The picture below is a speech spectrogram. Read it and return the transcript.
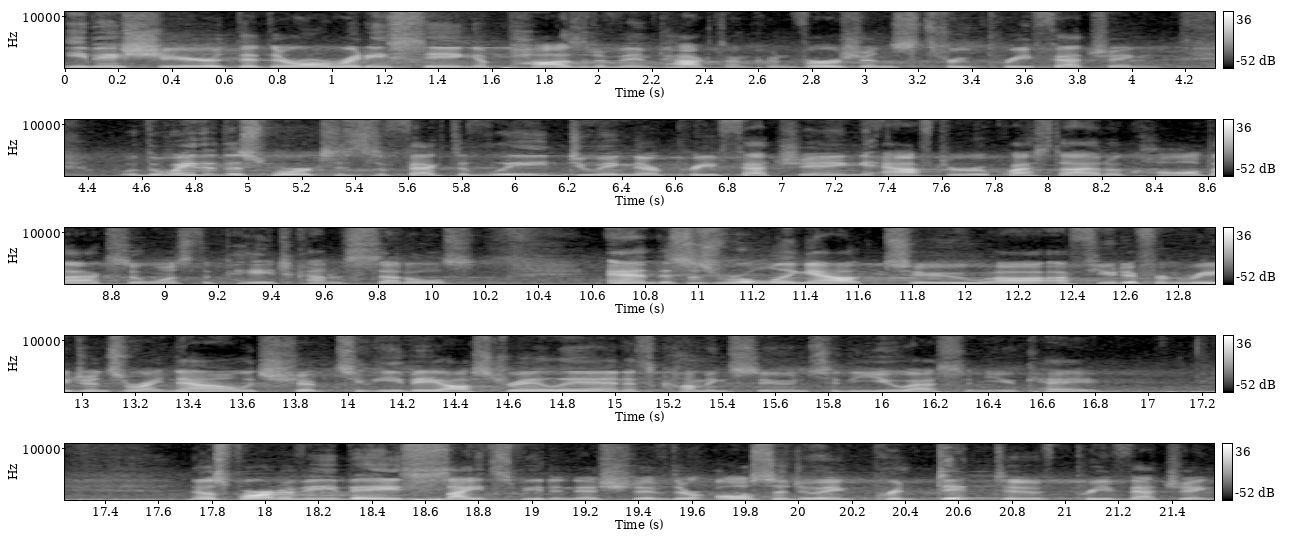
eBay shared that they're already seeing a positive impact on conversions through prefetching. Well, the way that this works is effectively doing their prefetching after request idle callback, so once the page kind of settles. And this is rolling out to uh, a few different regions right now. It's shipped to eBay Australia, and it's coming soon to the US and UK. Now, as part of eBay's site speed initiative, they're also doing predictive prefetching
